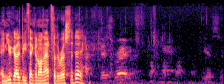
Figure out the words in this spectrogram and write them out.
And you guys be thinking on that for the rest of the day. That's right. Yes, sir.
